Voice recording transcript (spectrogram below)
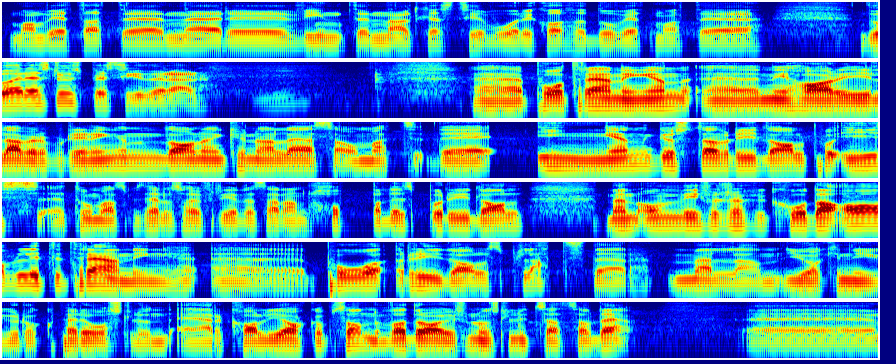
man vet att eh, när eh, vintern nalkas till vår i Karlstad, då vet man att det, då är det slutspelstider här. Mm. På träningen, ni har i live-rapporteringen dagen kunnat läsa om att det är ingen Gustav Rydahl på is. Thomas Mitell sa i fredags att han hoppades på Rydahl. Men om vi försöker koda av lite träning på Rydals plats där mellan Joakim Nygård och Per Åslund är Karl Jakobsson. Vad drar vi för någon slutsats av det? Eh,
